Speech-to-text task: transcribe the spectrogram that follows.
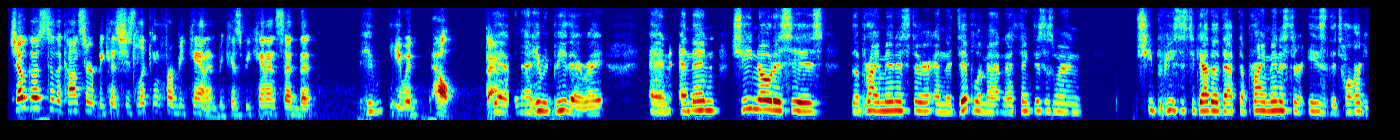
Jo goes to the concert because she's looking for Buchanan because Buchanan said that He he would help them. yeah, and that he would be there, right? And and then she notices the prime minister and the diplomat, and I think this is when she pieces together that the prime minister is the target.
